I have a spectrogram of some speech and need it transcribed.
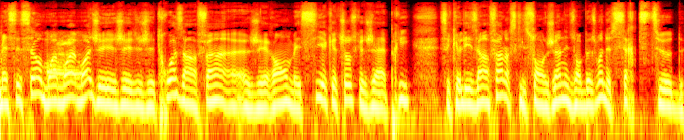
Mais c'est ça, moi, moi, moi, j'ai trois enfants, euh, Jérôme, mais s'il y a quelque chose que j'ai appris, c'est que les enfants, lorsqu'ils sont jeunes, ils ont besoin de certitude.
